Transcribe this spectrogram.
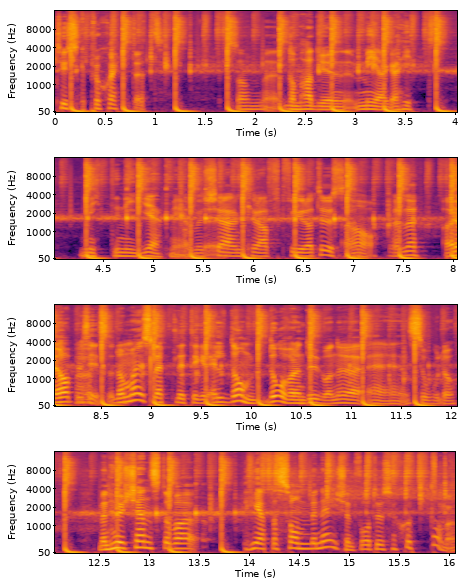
tysk projektet. Som, eh, de hade ju en megahit 99 med... Med eh, Kärnkraft 4000. Ja. Eller? Ja, ja, precis. Och de har ju släppt lite grejer. Eller de, då var det en duo, nu är det eh, solo. Men hur känns det att vara, heta Zombination 2017 då?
